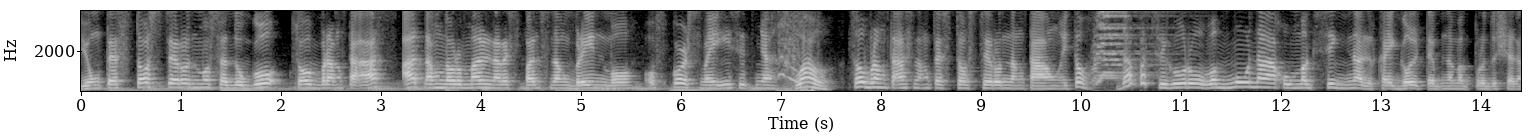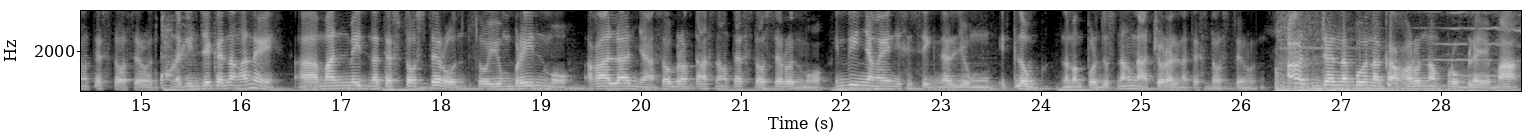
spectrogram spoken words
Yung testosterone mo sa dugo sobrang taas at ang normal na response ng brain mo, of course, may isip niya, wow, sobrang taas ng testosterone ng taong ito. Dapat siguro wag muna akong mag-signal kay Golteb na mag-produce siya ng testosterone. Nag-inject ka ng ano eh, ah, man-made na testosterone. So yung brain mo, akala niya sobrang taas ng testosterone mo, hindi niya ngayon isi-signal yung itlog na mag-produce ng natural na testosterone. At dyan na po nagkakaroon ng problema.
